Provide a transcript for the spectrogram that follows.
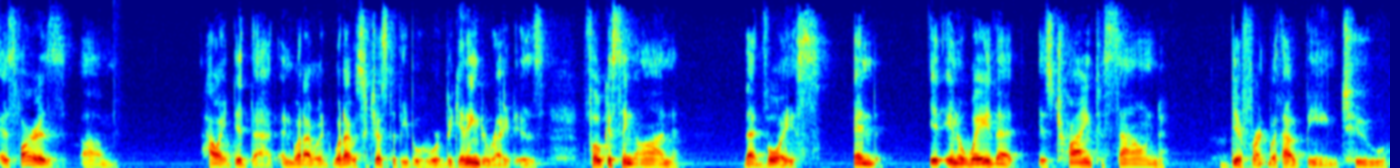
as far as um, how I did that, and what I would what I would suggest to people who are beginning to write is focusing on that voice and it in a way that is trying to sound different without being too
